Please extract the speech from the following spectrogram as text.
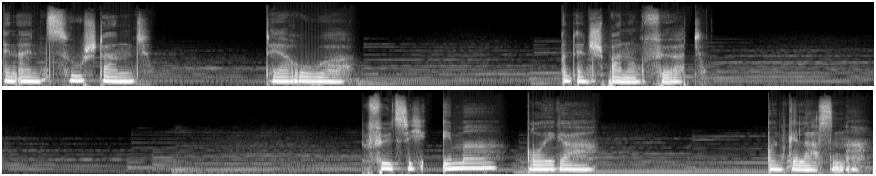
in einen Zustand der Ruhe und Entspannung führt. Du fühlst dich immer ruhiger und gelassener.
